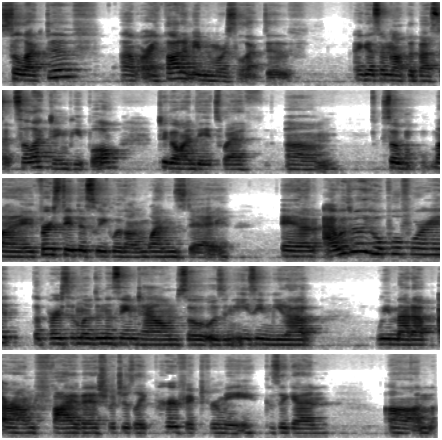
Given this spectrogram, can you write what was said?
selective, um, or I thought it made me more selective. I guess I'm not the best at selecting people to go on dates with. Um, so my first date this week was on Wednesday, and I was really hopeful for it. The person lived in the same town, so it was an easy meetup. We met up around five ish, which is like perfect for me because again, um,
